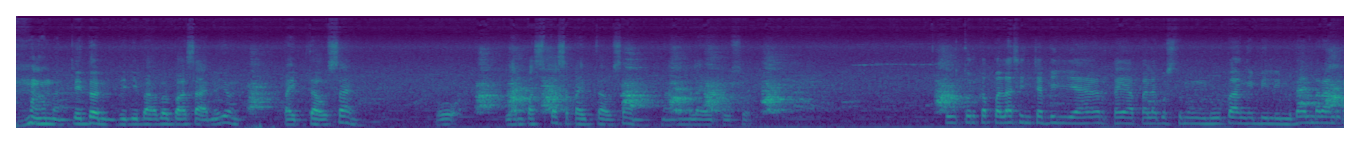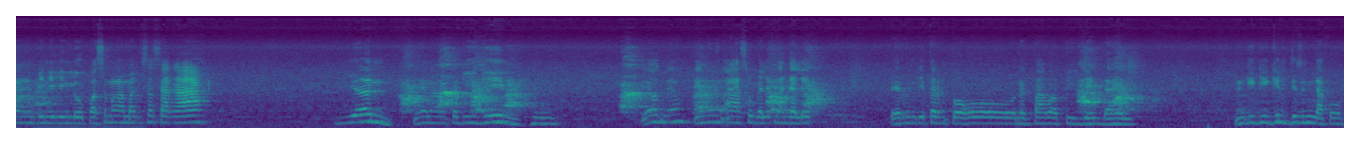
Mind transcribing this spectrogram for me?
mga monthly doon, hindi bababa sa ano yun, 5,000. O lampas pa sa 5,000, mga kamalayang puso tutor ka pala Cynthia Villar, kaya pala gusto mong lupa ang ibili mo dahil marami kang biniling lupa sa mga magsasaka. Yan, yan ang pagigil. Yan, yan, tingnan yung aso galit na galit. Pero hindi pa rin po ako nagpapapigil dahil nanggigigil din ako.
